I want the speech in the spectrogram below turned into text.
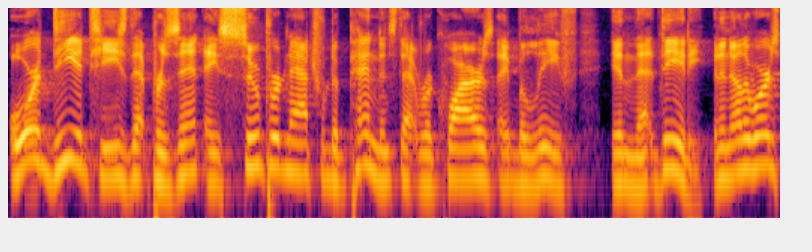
or deities that present a supernatural dependence that requires a belief in that deity. And in other words,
